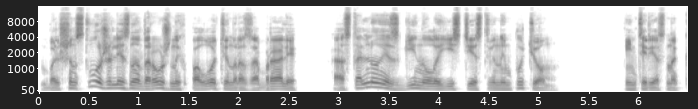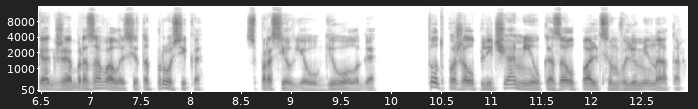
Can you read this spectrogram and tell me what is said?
Большинство железнодорожных полотен разобрали, а остальное сгинуло естественным путем. «Интересно, как же образовалась эта просека?» — спросил я у геолога. Тот пожал плечами и указал пальцем в иллюминатор.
